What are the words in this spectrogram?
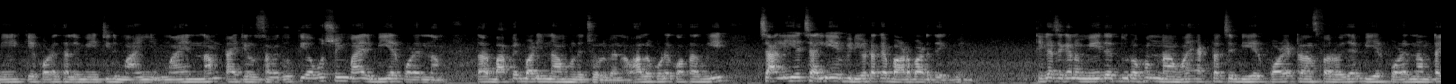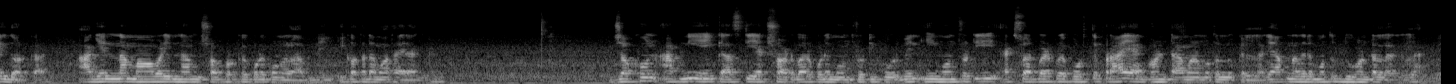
মেয়েকে করে, তাহলে মেয়েটির মাই, মায়ের নাম টাইটেল সমেত। অতি অবশ্যই মায়ের বিয়ের পরের নাম, তার বাপের বাড়ির নাম হলে চলবে না। ভালো করে কথাগুলি চালিয়ে চালিয়ে ভিডিওটাকে বারবার দেখবেন। ঠিক আছে? কেন? মেয়েদের দু রকম নাম হয়। একটা হচ্ছে বিয়ের পরে ট্রান্সফার হয়ে যায়। বিয়ের পরের নামটাই দরকার। আগের নাম, মামাবাড়ির নাম সম্পর্কে করে কোনো লাভ নেই। এই কথাটা মাথায় রাখবেন। যখন আপনি এই কাজটি একশো আটবার করে মন্ত্রটি করবেন, এই মন্ত্রটি একশো আটবার করে পড়তে প্রায় এক ঘণ্টা আমার মতো লোকের লাগে। আপনাদের মতো দু ঘণ্টা লাগ- লাগবে।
